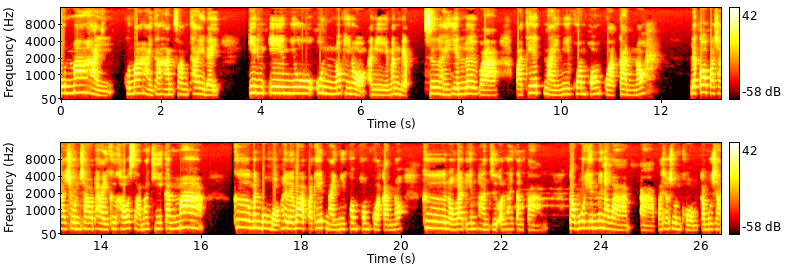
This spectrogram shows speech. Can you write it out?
คนมาให้คนมาให้ทหารฝั่งไทยได้ กินอิ่มอยู่อุ่นเนาะพี่น้อง อันนี้มันแบบซื่อให้เห็นเลยว่า ประเทศไหนมีความพร้อมกว่ากันเนาะแล้วก็ประชาชนชาวไทยคือเขาสามัคคีกันมาก คือมันบ่งบอกให้เลยว่าประเทศไหนมีความพร้อมกว่ากันเนาะคือหนองรัดเห็นผ่านสื่อออนไลน์ต่างๆก็บ่เห็นเลยนะว่าอ่าประชาชนของกัมพูชา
